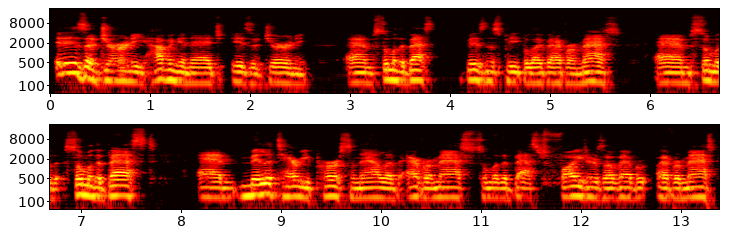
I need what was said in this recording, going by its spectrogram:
It is a journey. Having an edge is a journey. Um, some of the best business people I've ever met, um, some of the some of the best um, military personnel I've ever met, some of the best fighters I've ever ever met,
